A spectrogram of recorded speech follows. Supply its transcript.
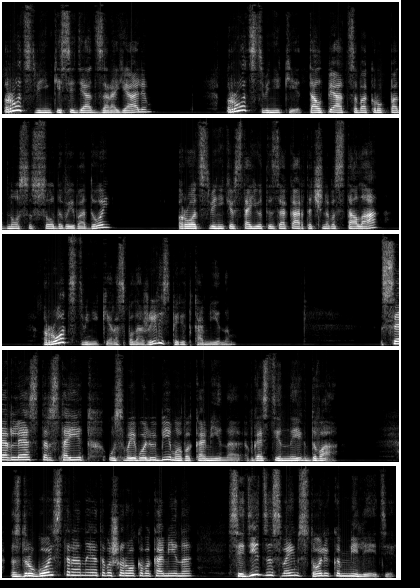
Родственники сидят за роялем. Родственники толпятся вокруг подноса с содовой водой. Родственники встают из-за карточного стола. Родственники расположились перед камином. Сэр Лестер стоит у своего любимого камина, в гостиной их два. С другой стороны этого широкого камина сидит за своим столиком Миледи.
